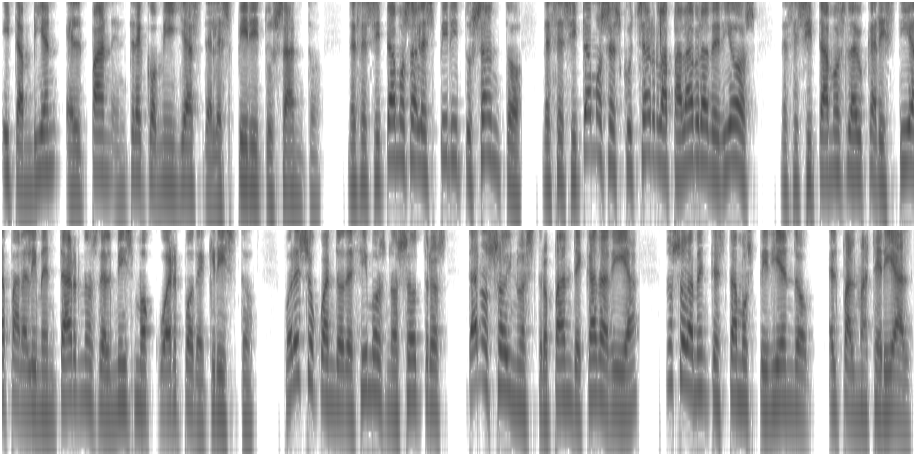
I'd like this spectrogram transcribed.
y también el pan, entre comillas, del Espíritu Santo. Necesitamos al Espíritu Santo, necesitamos escuchar la palabra de Dios, necesitamos la Eucaristía para alimentarnos del mismo cuerpo de Cristo. Por eso cuando decimos nosotros, danos hoy nuestro pan de cada día, no solamente estamos pidiendo el pan material,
